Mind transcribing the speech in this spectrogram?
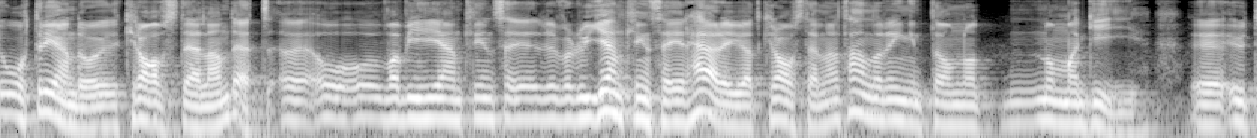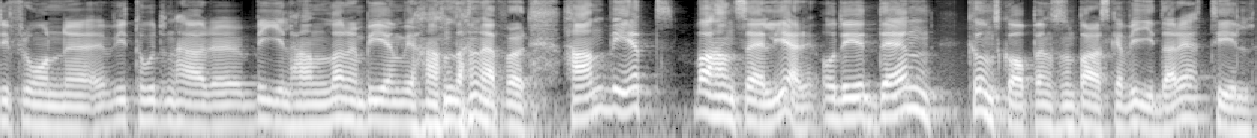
återigen då, kravställandet. Eh, och, och, vad, vi egentligen säger, vad du egentligen säger här är ju att kravställandet handlar inte om något, någon magi. Eh, utifrån, eh, vi tog den här eh, bilhandlaren, BMW-handlaren här förut. Han vet vad han säljer och det är den kunskapen som bara ska vidare till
